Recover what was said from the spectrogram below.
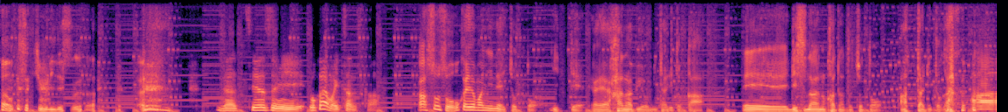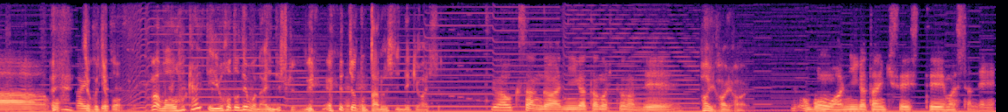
お久しぶりです。夏休み、岡山行ってたんですか？あ、そうそう、岡山にね、ちょっと行って、えー花火を見たりとか、えーリスナーの方とちょっと会ったりとか、あー、オフ会ちょこちょこまあもうオフ会っていうほどでもないんですけどね、ちょっと楽しんできましうちは奥さんが新潟の人なんで、た。はいはいはい。お盆は新潟に帰省してましたね。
